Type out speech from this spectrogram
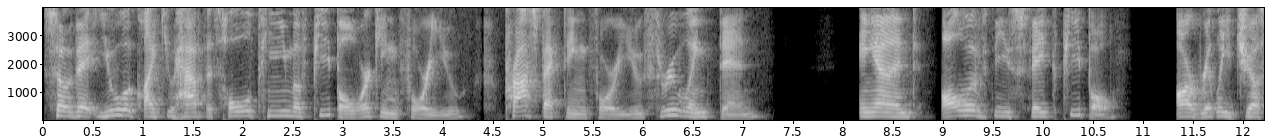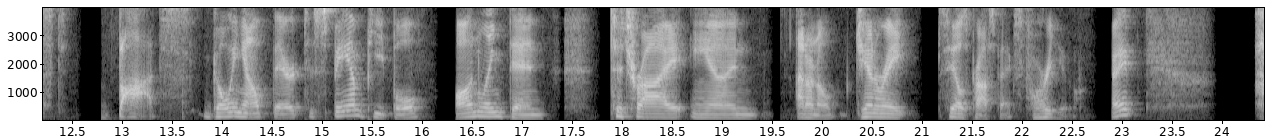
so that you look like you have this whole team of people working for you, prospecting for you through LinkedIn. And all of these fake people are really just bots going out there to spam people on LinkedIn to try and, I don't know, generate sales prospects for you, right?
